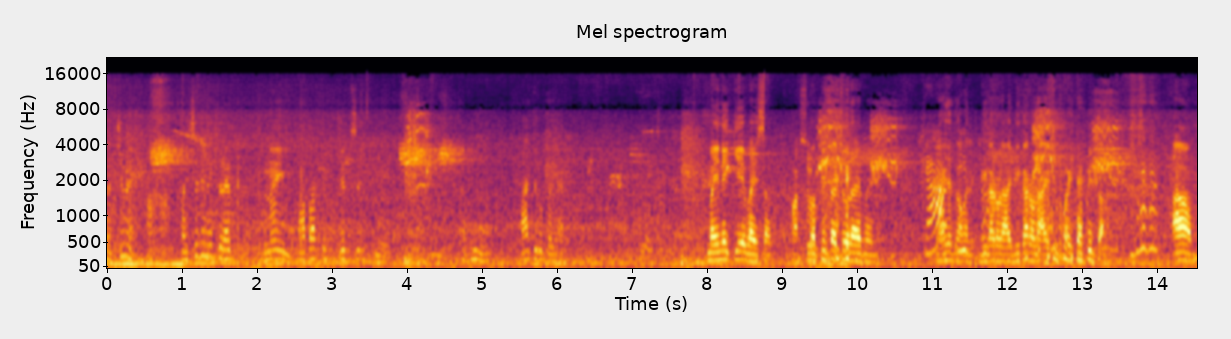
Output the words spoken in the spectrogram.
सच्ची में पैसे भी नहीं चुराए नाही पापा के जेब से नहीं कभी नहीं पाँच रुपए यार मैंने किए भाई साहब पपीता मैंने बिगारोला आहे तू माहिती आहे पपीता आम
